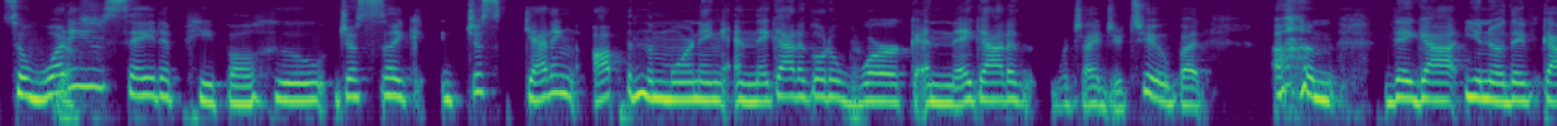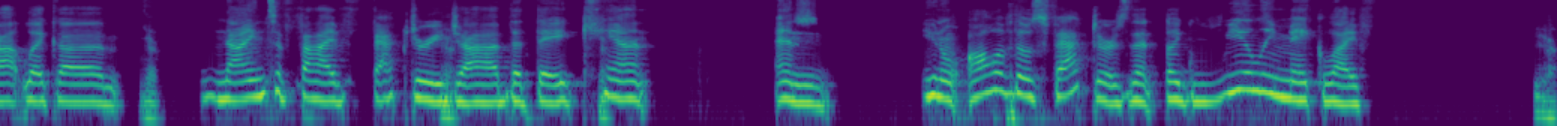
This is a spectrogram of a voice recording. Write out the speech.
So what do you say to people who just like just getting up in the morning and they got to go to work and they got to which I do too, but um they got, you know, they've got like a 9 to 5 factory Yeah. job that they can't and you know all of those factors that like really make life Yeah.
